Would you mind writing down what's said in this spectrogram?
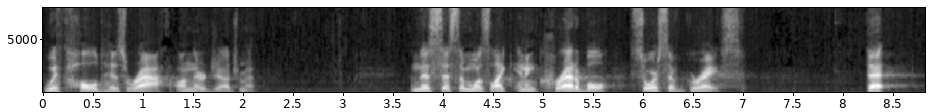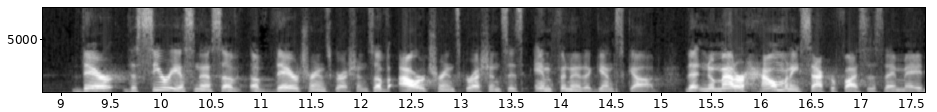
withhold his wrath on their judgment. And this system was like an incredible source of grace. That their, the seriousness of, of their transgressions, of our transgressions, is infinite against God. That no matter how many sacrifices they made,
